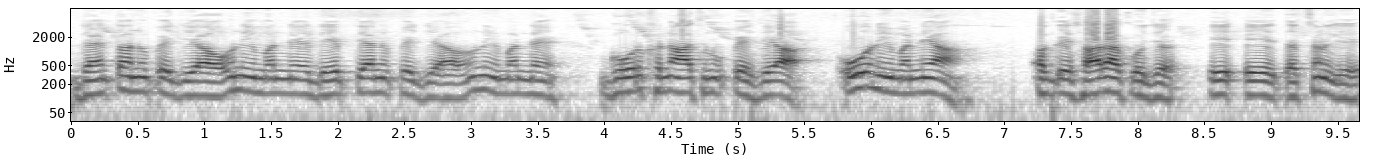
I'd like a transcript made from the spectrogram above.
ਦੈਂਤਾਂ ਨੂੰ ਭੇਜਿਆ, ਉਹ ਨਹੀਂ ਮੰਨੇ, ਦੇਵਤਿਆਂ ਨੂੰ ਭੇਜਿਆ, ਉਹ ਨਹੀਂ ਮੰਨੇ, ਗੋਰਖਨਾਥ ਨੂੰ ਭੇਜਿਆ, ਉਹ ਨਹੀਂ ਮੰਨਿਆ। ਅੱਗੇ ਸਾਰਾ ਕੁਝ ਇਹ ਇਹ ਦੱਸਣਗੇ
